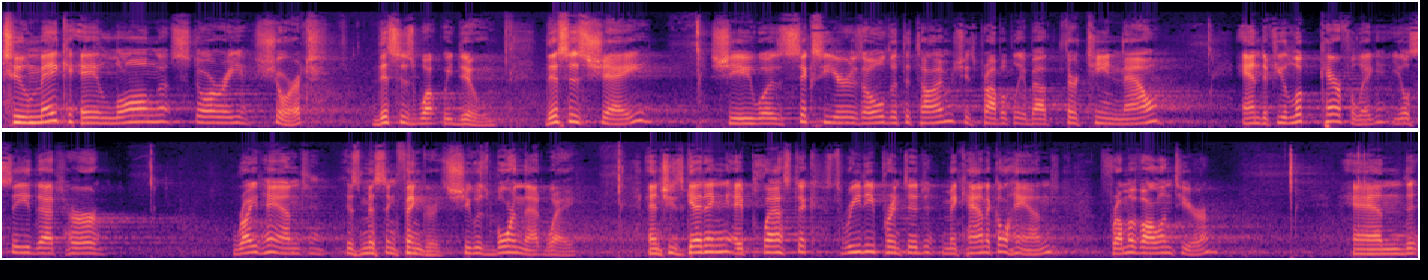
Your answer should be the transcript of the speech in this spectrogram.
to make a long story short, this is what we do. This is Shay. She was six years old at the time. She's probably about 13 now. And if you look carefully, you'll see that her right hand is missing fingers. She was born that way and she's getting a plastic 3D printed mechanical hand from a volunteer. And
